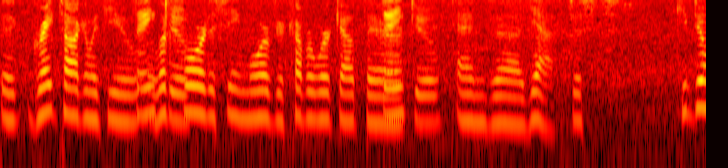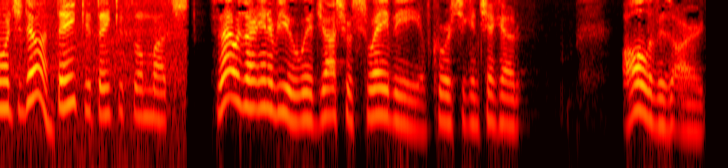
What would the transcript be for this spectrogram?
been great talking with you. Thank Look you. forward to seeing more of your cover work out there. thank you And uh, yeah, just keep doing what you're doing. thank you thank you so much So that was our interview with Joshua Swaby. Of course, you can check out all of his art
